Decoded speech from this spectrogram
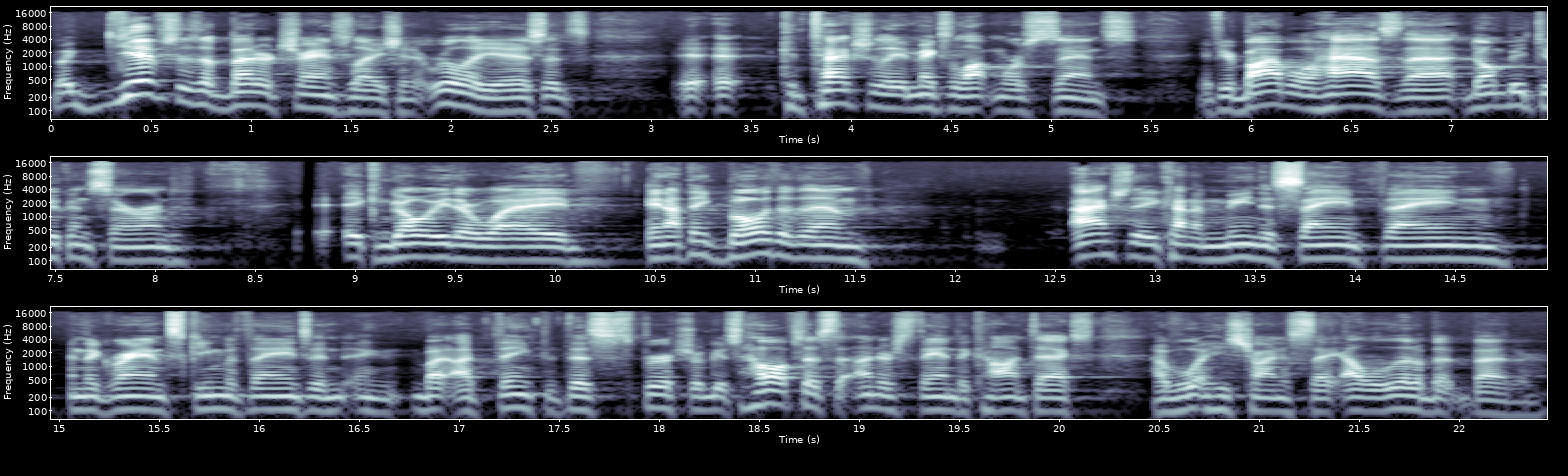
But gifts is a better translation. It really is. It's, it, it, contextually, it makes a lot more sense. If your Bible has that, don't be too concerned. It, it can go either way. And I think both of them actually kind of mean the same thing in the grand scheme of things. And, and, but I think that this spiritual gifts helps us to understand the context of what he's trying to say a little bit better.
